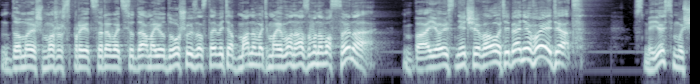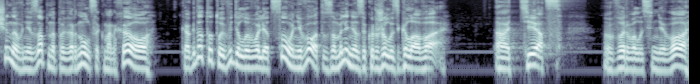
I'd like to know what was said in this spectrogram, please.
Думаешь, можешь спроецировать сюда мою душу и заставить обманывать моего названного сына? Боюсь, ничего у тебя не выйдет!» Смеясь, мужчина внезапно повернулся к Манхао. Когда тот увидел его лицо, у него от изумления закружилась голова. «Отец!» – вырвалось у него.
